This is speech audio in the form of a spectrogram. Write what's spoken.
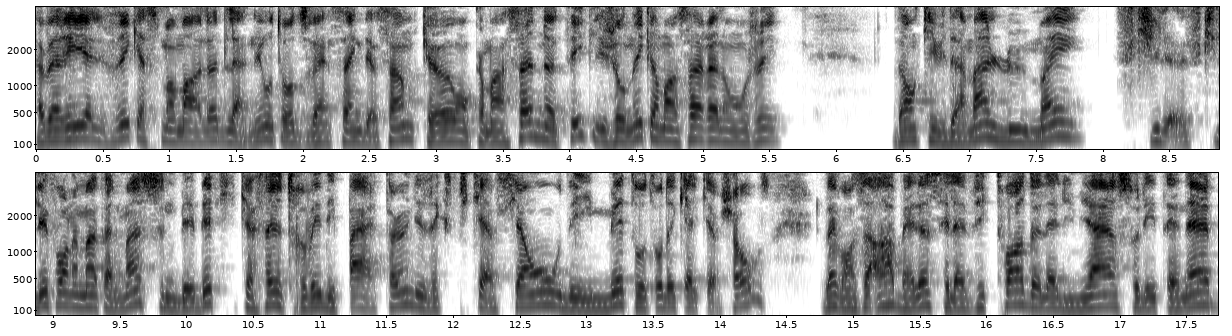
avaient réalisé qu'à ce moment-là de l'année, autour du 25 décembre, qu'on commençait à noter que les journées commençaient à rallonger. Donc, évidemment, l'humain, ce qu'il ce est fondamentalement, c'est une bébête qui, essaie de trouver des patterns, des explications des mythes autour de quelque chose. Là, ils vont dire, ah ben là, c'est la victoire de la lumière sur les ténèbres.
